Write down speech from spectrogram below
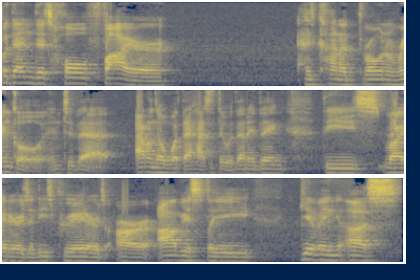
But then this whole fire has kind of thrown a wrinkle into that. I don't know what that has to do with anything. These writers and these creators are obviously giving us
